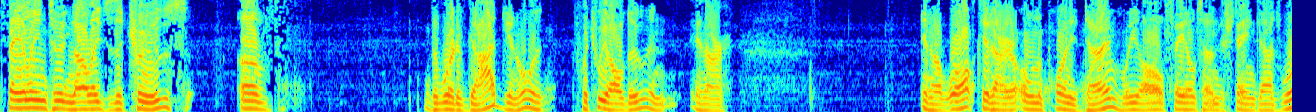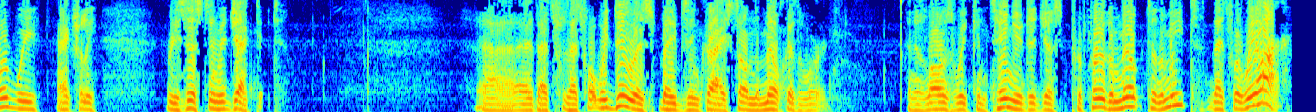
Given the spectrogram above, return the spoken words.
failing to acknowledge the truths of the Word of God, you know, which we all do in, in our in our walk at our own appointed time, we all fail to understand God's Word. We actually resist and reject it. Uh, that's that's what we do as babes in Christ on the milk of the Word. And as long as we continue to just prefer the milk to the meat, that's where we are.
